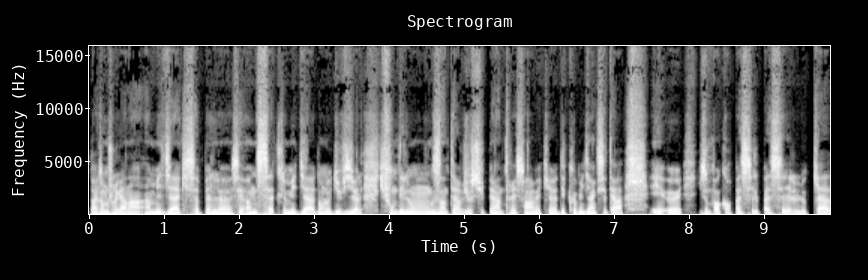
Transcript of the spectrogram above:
Par exemple je regarde un, un média qui s'appelle c'est Onset le média dans l'audiovisuel. Ils font des longues interviews super intéressantes avec des comédiens etc et eux ils n'ont pas encore passé le passé le cas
